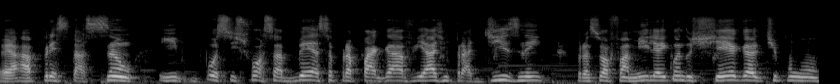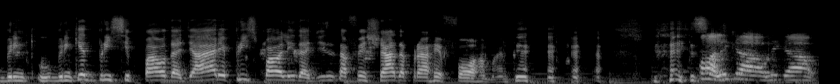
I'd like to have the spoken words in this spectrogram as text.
é, a prestação e pô, se esforça a beça para pagar a viagem para Disney para sua família. Aí quando chega, tipo, o, brin o brinquedo principal da a área principal ali da Disney tá fechada para reforma. Né? Ó, oh, legal, legal.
